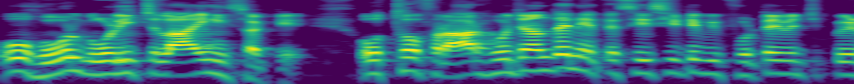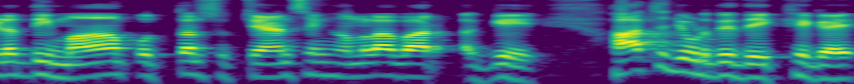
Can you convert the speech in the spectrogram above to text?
ਉਹ ਹੋਰ ਗੋਲੀ ਚਲਾ ਹੀ ਨਹੀਂ ਸਕੇ। ਉੱਥੋਂ ਫਰਾਰ ਹੋ ਜਾਂਦੇ ਨੇ ਤੇ ਸੀਸੀਟੀਵੀ ਫੁਟੇਜ ਵਿੱਚ ਪੀੜਤ ਦੀ ਮਾਂ, ਪੁੱਤਰ ਸੁਖਚੈਨ ਸਿੰਘ ਹਮਲਾਵਰ ਅੱਗੇ ਹੱਥ ਜੋੜਦੇ ਦੇਖੇ ਗਏ।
